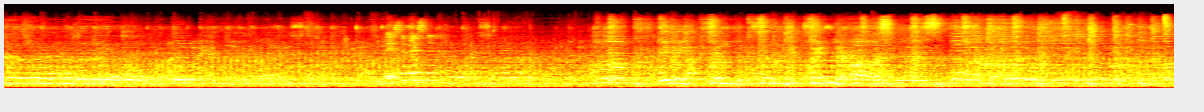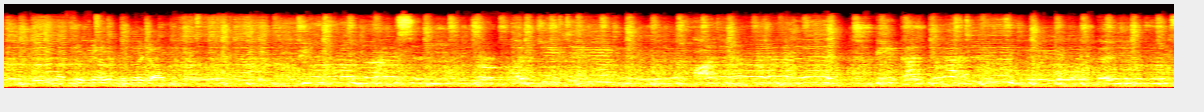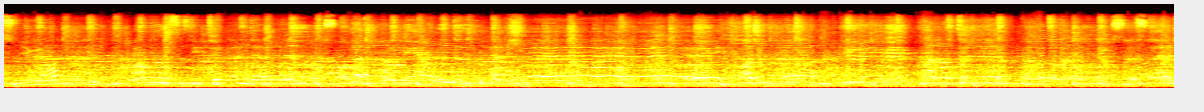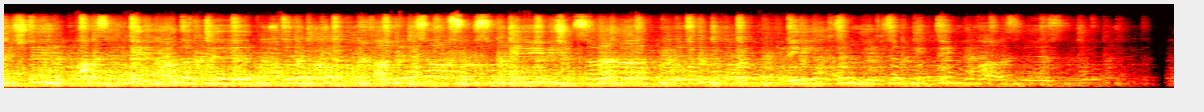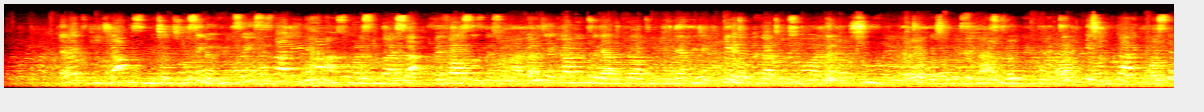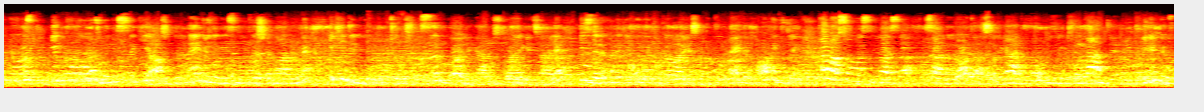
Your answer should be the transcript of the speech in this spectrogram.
Neyse Evet, İsimli çalışmasıyla ünlü sayı sizlerleydi. Hemen sonrasındaysa Vefasız ve Soner. Aracı ekranlarımıza geldi Kral TV izleyenleri. Yine çok güzel çalışma vardı. Şimdi çok başarılı isimler sizlerle birlikte. Hiç vakit kaybetmek istemiyoruz. İlk konumuz Deniz Seki aşkının en güzel ismini taşıyan albümü. İkinci grup çalışması böyle gelmiş, böyle geçerli. Bizlere hareketli dakikalar yaşatılmaya devam edecek. Hemen sonrasındaysa Serdar Ortaç'la geldi. O bizim için bence benim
